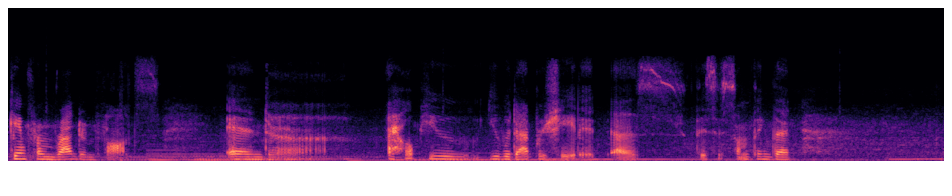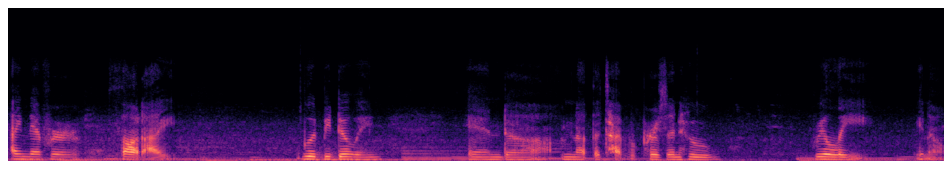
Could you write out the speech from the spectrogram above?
came from random thoughts, and uh, I hope you you would appreciate it as this is something that I never thought I would be doing, and uh, I'm not the type of person who really, you know,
